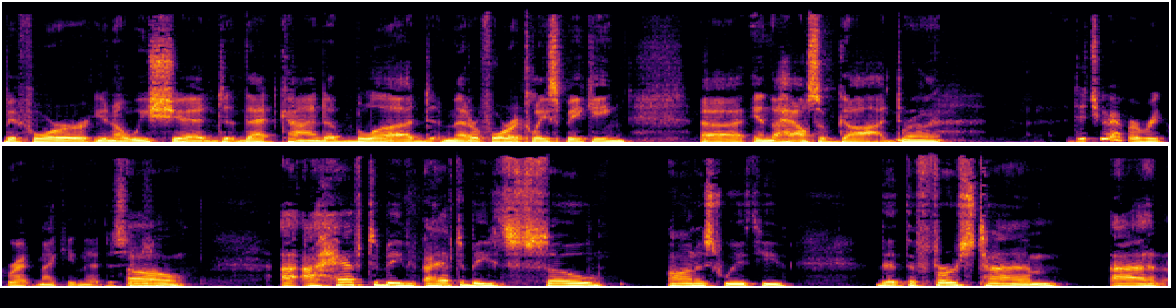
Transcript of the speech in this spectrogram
before you know we shed that kind of blood, metaphorically speaking, uh, in the house of God. Right. Did you ever regret making that decision? Oh, I, I have to be. I have to be so honest with you that the first time I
